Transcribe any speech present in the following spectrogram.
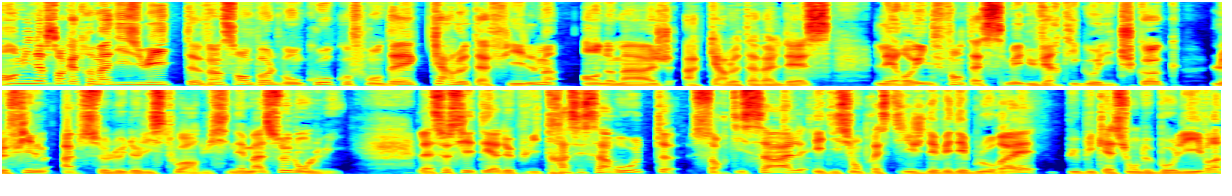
En 1998, Vincent-Paul Boncourt cofondait Carlotta Film en hommage à Carlotta Valdés, l'héroïne fantasmée du Vertigo d'Hitchcock, le film absolu de l'histoire du cinéma selon lui. La société a depuis tracé sa route, sortie salle, édition prestige DVD Blu-ray, publication de beaux livres.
